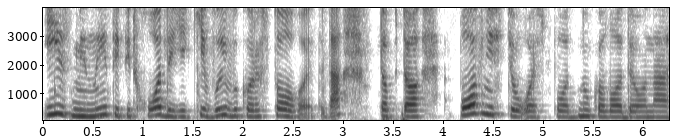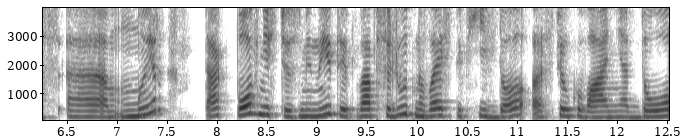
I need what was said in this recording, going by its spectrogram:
і змінити підходи, які ви використовуєте. Да? Тобто повністю, ось по одну колоду у нас е, мир. Так, повністю змінити абсолютно весь підхід до е, спілкування, до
